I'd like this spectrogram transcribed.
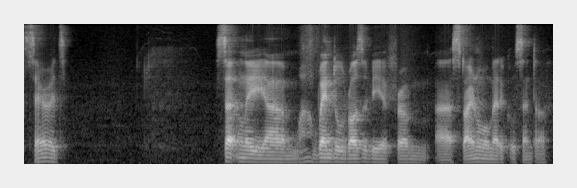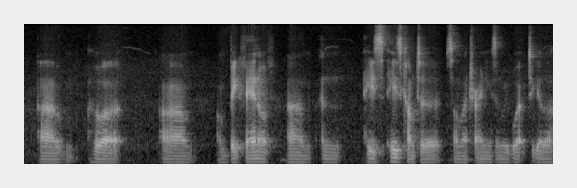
steroids. certainly um, Wow. Wendell Rosevear from uh, Stonewall Medical Center, um, who are um, I'm a big fan of, um, and he's he's come to some of my trainings and we've worked together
